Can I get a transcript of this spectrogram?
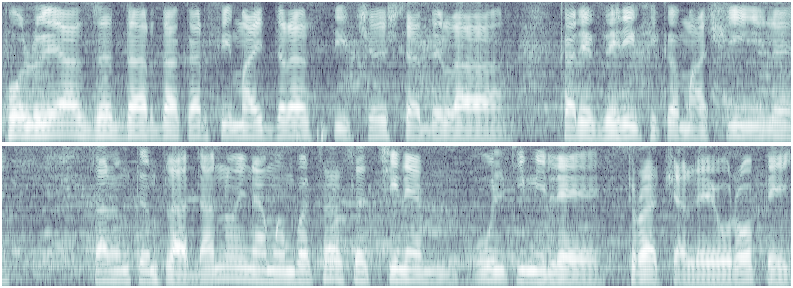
Poluează, dar dacă ar fi mai drastici ăștia de la care verifică mașinile, s-ar întâmpla. Dar noi ne-am învățat să ținem ultimile troace ale Europei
